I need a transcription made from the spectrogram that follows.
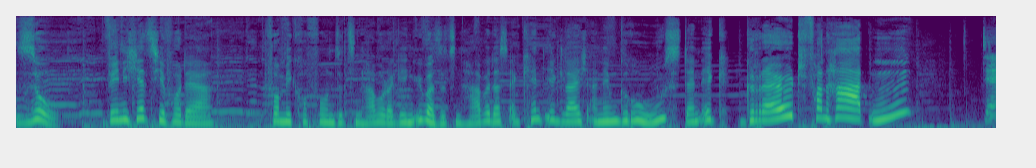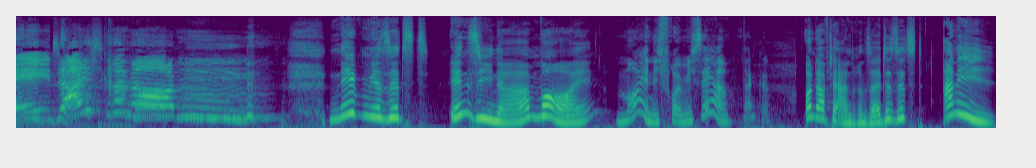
So, wen ich jetzt hier vor der vor Mikrofon sitzen habe oder gegenüber sitzen habe, das erkennt ihr gleich an dem Gruß, denn ich Gröt von Harten. Day Deichgranaten! Neben mir sitzt Insina. Moin. Moin, ich freue mich sehr. Danke. Und auf der anderen Seite sitzt Anni.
